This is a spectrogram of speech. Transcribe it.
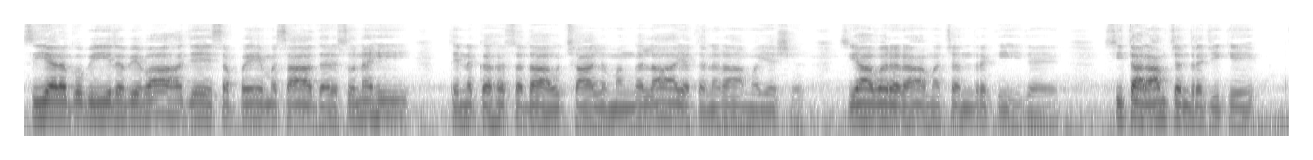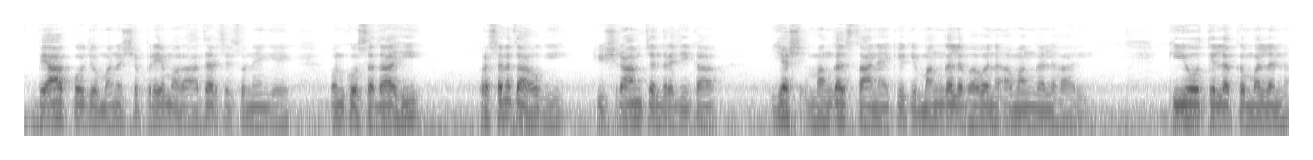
सिय रघुबीर विवाह जे सप्रेम सादर सुनही तिन कह सदा उछाल मंगलायतन राम यश। सियावर रामचंद्र की जय। सीता रामचंद्र जी के ब्याह को जो मनुष्य प्रेम और आदर से सुनेंगे, उनको सदा ही प्रसन्नता होगी कि श्री रामचंद्र जी का यश मंगल स्थान है, क्योंकि मंगल भवन अमंगल हारी। कियो तिलक मलन,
